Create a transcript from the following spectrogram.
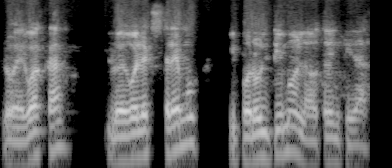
luego acá, luego el extremo y por último la otra entidad.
